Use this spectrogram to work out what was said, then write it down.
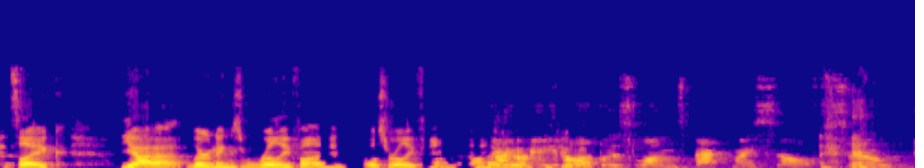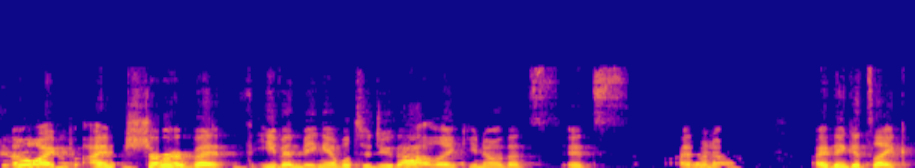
It's like, yeah, learning's really fun and school's really fun. Oh, I paid all that. those loans back myself. So no, I, I'm sure, but even being able to do that, like you know, that's it's I don't know. I think it's like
